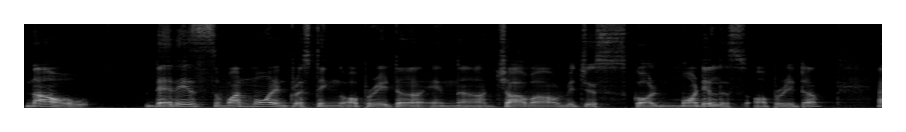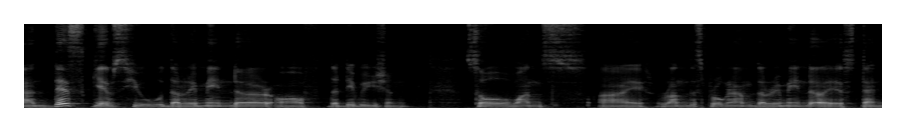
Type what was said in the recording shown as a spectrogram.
Now there is one more interesting operator in uh, Java which is called modulus operator and this gives you the remainder of the division. So once I run this program the remainder is 10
